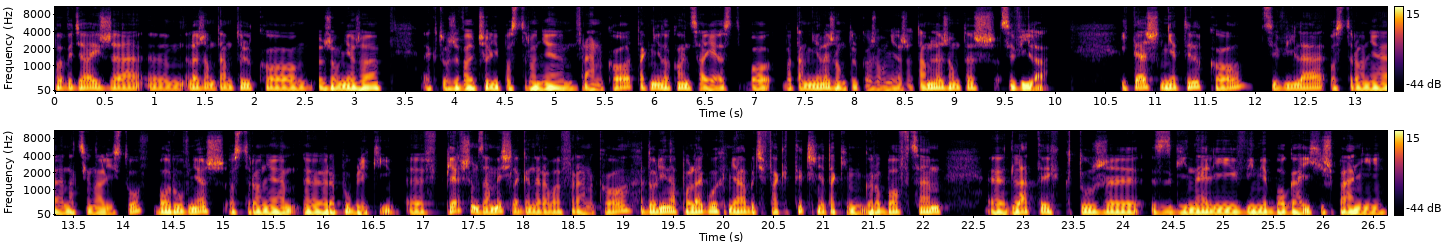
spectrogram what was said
powiedziałeś, że leżą tam tylko żołnierze, e, którzy walczyli po stronie Franco. Tak nie do końca jest, bo, bo tam nie leżą tylko żołnierze, tam leżą też cywile. I też nie tylko cywile po stronie nacjonalistów, bo również po stronie e, republiki. E, w pierwszym zamyśle generała Franco Dolina Poległych miała być faktycznie takim grobowcem e, dla tych, którzy zginęli w imię Boga i Hiszpanii,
